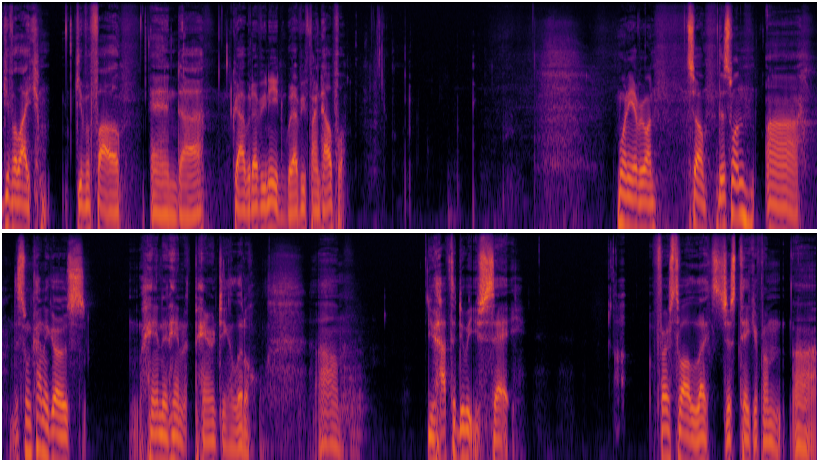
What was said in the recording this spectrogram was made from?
Give a like, give a follow, and uh, grab whatever you need, whatever you find helpful. Morning, everyone. So this one, uh, this one kind of goes hand in hand with parenting a little. Um, you have to do what you say. First of all, let's just take it from uh,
